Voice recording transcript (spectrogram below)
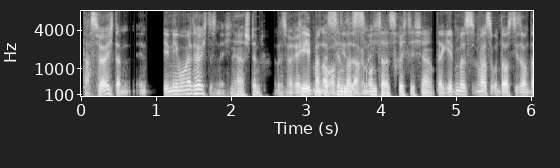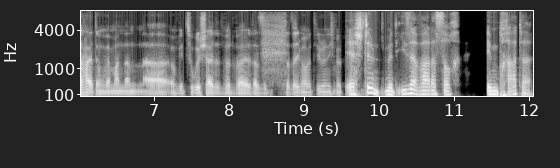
das höre ich dann. In, in dem Moment höre ich das nicht. Ja, stimmt. Und deswegen Geht man ein auch auf bisschen diese was nicht. unter, ist richtig, ja. Da geht ein bisschen was unter aus dieser Unterhaltung, wenn man dann äh, irgendwie zugeschaltet wird, weil da sind tatsächlich mal mit du nicht Ja, mitbekommst. stimmt. Mit Isa war das doch im Prater.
